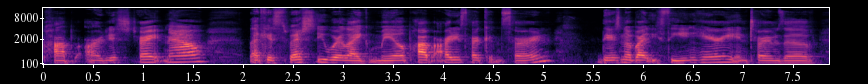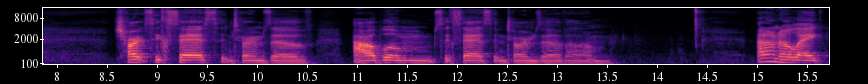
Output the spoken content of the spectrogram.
pop artist right now like especially where like male pop artists are concerned, there's nobody seeing Harry in terms of chart success, in terms of album success, in terms of um I don't know, like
